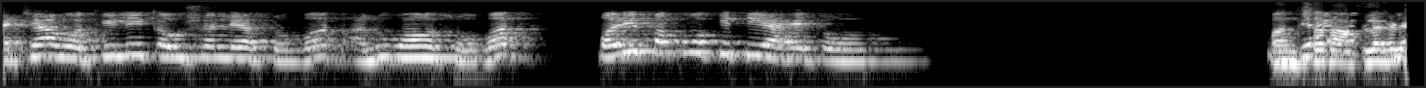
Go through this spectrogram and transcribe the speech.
त्याच्या वकिली कौशल्यासोबत अनुभवासोबत परिपक्व किती आहे तो? पण सर उद्या- आपल्याकडे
